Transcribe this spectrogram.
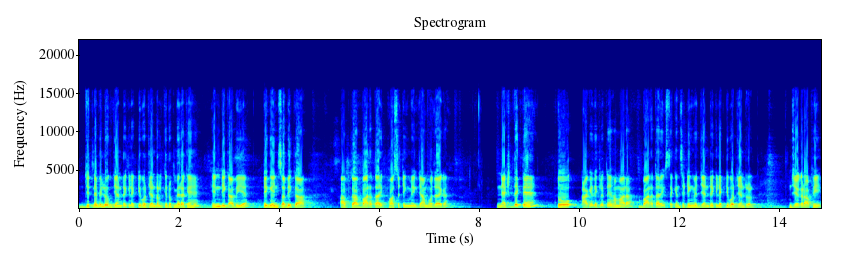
जितने भी लोग जनरल इलेक्टिव और जनरल के रूप में रखे हैं, हिंदी का भी है, ठीक है, इन सभी का आपका 12 तारीख फ़र्स्ट सेटिंग में एग्ज़ाम हो जाएगा। नेक्स्ट देखते हैं तो आगे देख लेते हैं हमारा 12 तारीख सेकेंड सेटिंग में जनरल इलेक्टिव और जनरल जियोग्राफी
